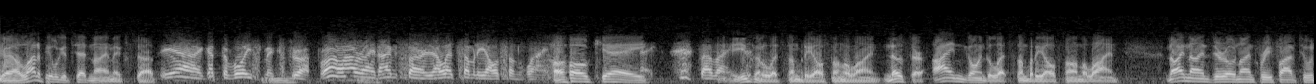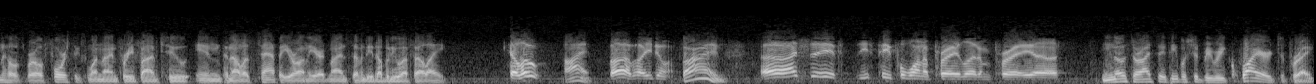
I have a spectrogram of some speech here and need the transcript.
Yeah, a lot of people get Ted and I mixed up. Yeah, I got the voice mixed up. Well, all right. I'm sorry. I'll let somebody else on the line. Okay. Bye bye. He's going to let somebody else on the line. No, sir. I'm going to let somebody else on the line. 990-9352 in Hillsborough, 461-9352 in Pinellas, Tampa. You're on the air at 970 WFLA. Hello, Hi. Bob. How you doing? Fine. Uh, I say if these people want to pray, let them pray. Uh, No, sir. I say people should be required to pray.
